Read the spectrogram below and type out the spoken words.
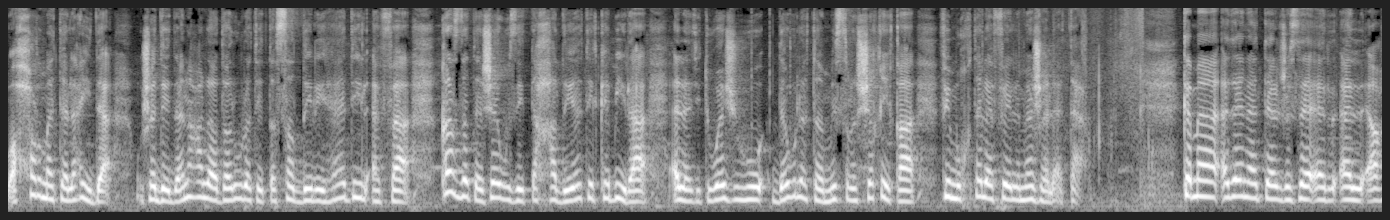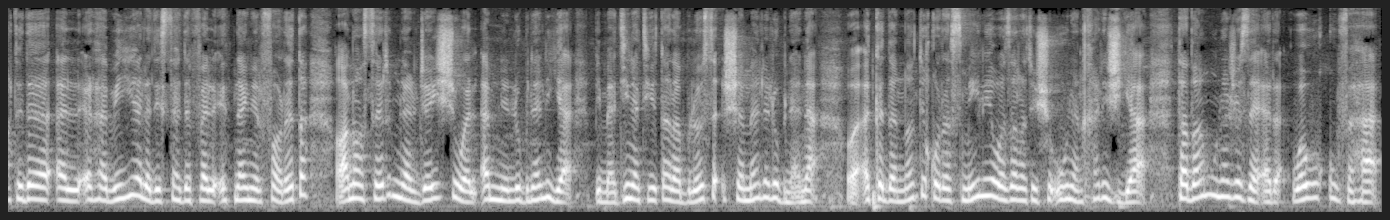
وحرمة العيد مشددا على ضرورة التصدي لهذه الآفة قصد تجاوز التحديات الكبيرة التي تواجه دولة مصر الشقيقة في مختلف المجالات. كما أدانت الجزائر الاعتداء الإرهابي الذي استهدف الاثنين الفارط عناصر من الجيش والأمن اللبناني بمدينة طرابلس شمال لبنان. وأكد الناطق الرسمي لوزارة الشؤون الخارجية تضامن الجزائر ووقوفها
